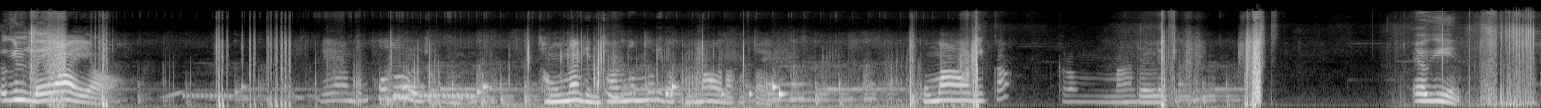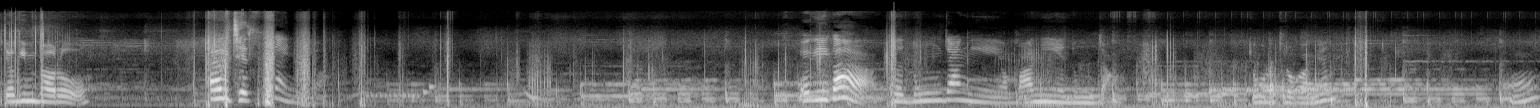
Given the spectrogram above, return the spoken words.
여긴 레아예요. 레아한테 포도를 주고 정말 괜찮은 선물이다 고마워라고 떠요. 고마우니까 그런 말을 했겠지. 여긴 여긴 바로 아 여기 제스가 있네 여기가 그 농장이에요. 마니의 농장. 쪽으로 들어가면 어?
